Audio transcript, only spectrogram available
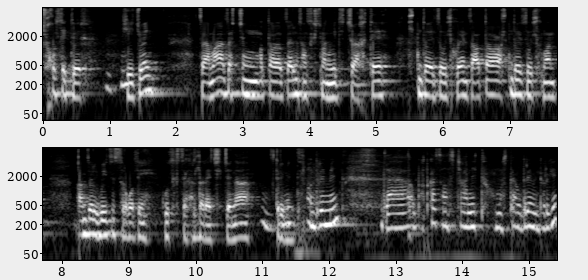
чухал сэдвэр хийж байна. За маа зочин одоо зарим сонсогч маань мэдчихэж байгаах те. Алтан туяа зөвлөх байна. За одоо алтан туяа зөвлөх маань ганц зэрэг бизнес сургуулийн гүйцэх захирлаар ажиллаж байна. Өдрийн мэнд. Өдрийн мэнд. За подкаст сонсож байгаа нийт хүмүүстээ өдрийн мэнд хүргэе.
